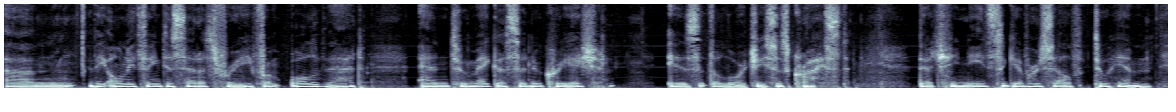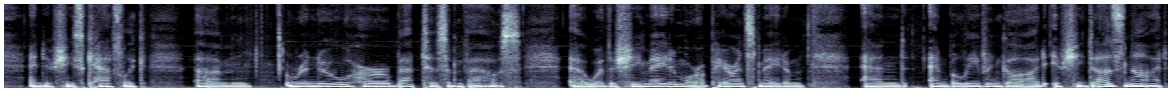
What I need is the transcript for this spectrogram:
um, the only thing to set us free from all of that and to make us a new creation is the Lord Jesus Christ. That she needs to give herself to Him. And if she's Catholic, um, renew her baptism vows, uh, whether she made them or her parents made them, and and believe in God. If she does not,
